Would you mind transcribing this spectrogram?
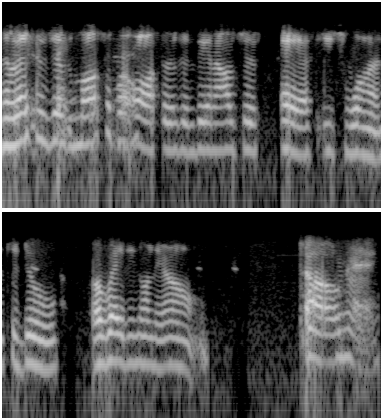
Unless it's just multiple authors, and then I'll just ask each one to do a rating on their own. Oh, okay.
